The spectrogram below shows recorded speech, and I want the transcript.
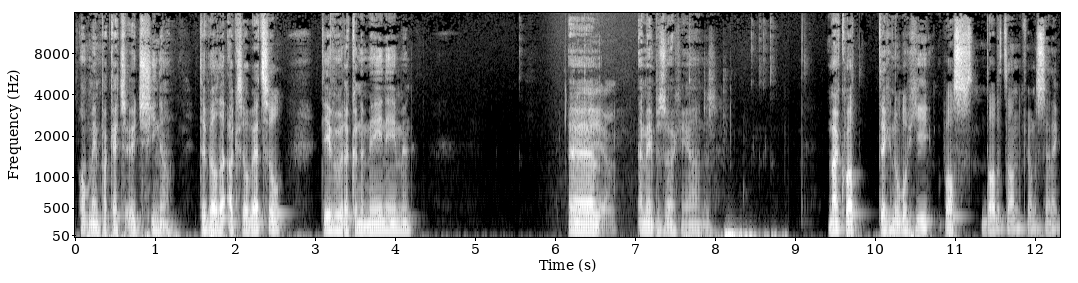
op mijn pakketje uit China. Terwijl de Axel Wetzel het even goed had kunnen meenemen. Ehm, ja. En mij bezorgen, ja. Dus. Maar qua technologie was dat het dan, veronderstel ik?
